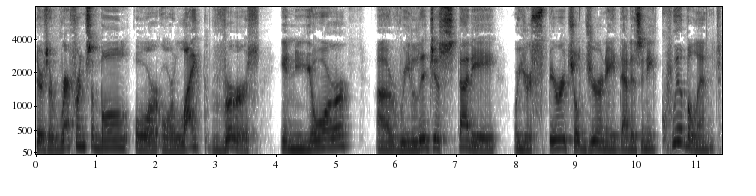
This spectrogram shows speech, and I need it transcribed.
there's a referenceable or or like verse in your uh, religious study or your spiritual journey that is an equivalent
